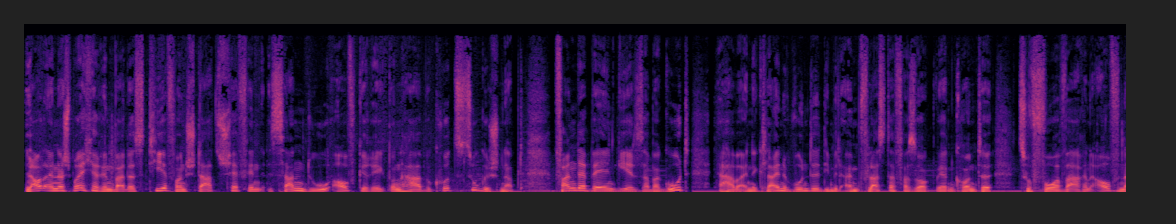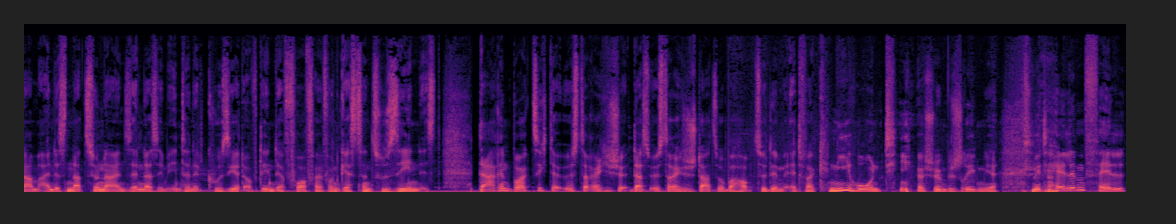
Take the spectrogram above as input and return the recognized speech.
Laut einer Sprecherin war das Tier von Staatschefin Sandu aufgeregt und habe kurz zugeschnappt. Van der Bellen geht es aber gut. Er habe eine kleine Wunde, die mit einem Pflaster versorgt werden konnte. Zuvor waren Aufnahmen eines nationalen Senders im Internet kursiert, auf denen der Vorfall von gestern zu sehen ist. Darin beugt sich der österreichische, das österreichische Staatsoberhaupt zu dem etwa kniehohen Tier, schön beschrieben hier, mit hellem Fell,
